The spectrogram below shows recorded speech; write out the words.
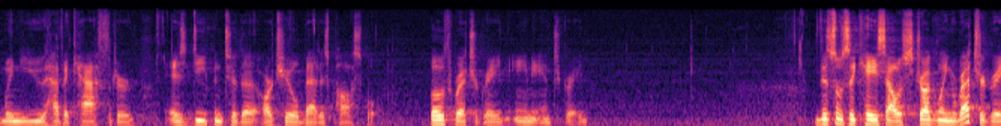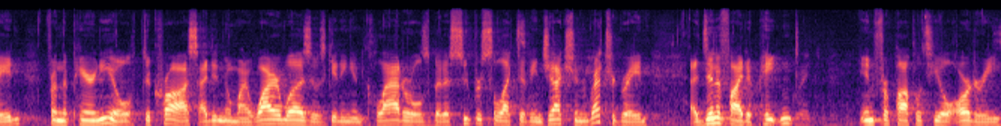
when you have a catheter as deep into the arterial bed as possible, both retrograde and antegrade. This was the case I was struggling retrograde from the peroneal to cross. I didn't know my wire was, it was getting in collaterals, but a super selective injection retrograde identified a patent infrapopliteal artery,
